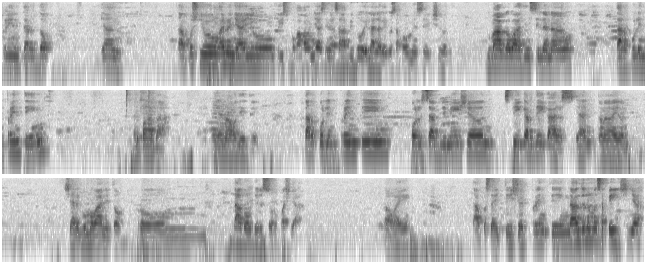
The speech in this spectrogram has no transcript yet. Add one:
Printer doc. Yan. Tapos yung ano niya, yung Facebook account niya, sinasabi ko, ilalagay ko sa comment section. Gumagawa din sila ng tarpaulin printing. Ano pa nga ba? May ano ako dito eh. Tarpaulin printing, full sublimation, sticker decals. Yan, ito na ngayon. Siya na gumawa nito. From Davao del Sur pa siya. Okay. Tapos ay t-shirt printing. Nandun naman sa page niya.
